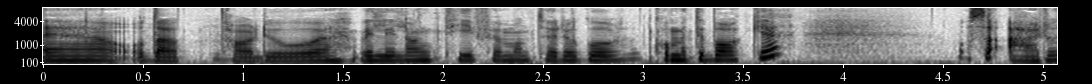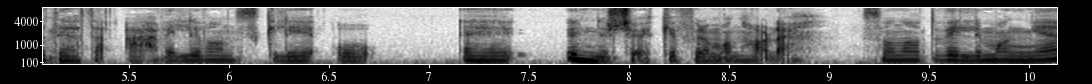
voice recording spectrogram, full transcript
Eh, og da tar det jo veldig lang tid før man tør å gå, komme tilbake. Og så er det jo det at det er veldig vanskelig å eh, undersøke for om man har det. Sånn at veldig mange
